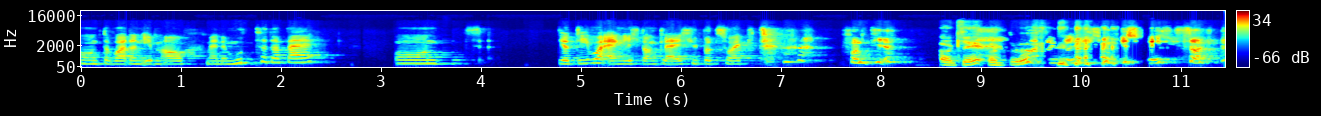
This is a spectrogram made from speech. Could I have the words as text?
und da war dann eben auch meine Mutter dabei. Und ja, die war eigentlich dann gleich überzeugt von dir. Okay, und du? Und dann gleich im Gespräch gesagt,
